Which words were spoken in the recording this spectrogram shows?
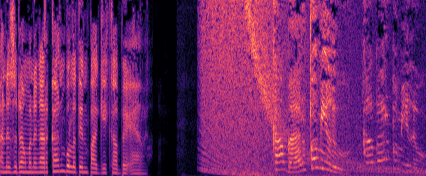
Anda sedang mendengarkan Buletin Pagi KBR. Kabar Pemilu. Kabar Pemilu.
